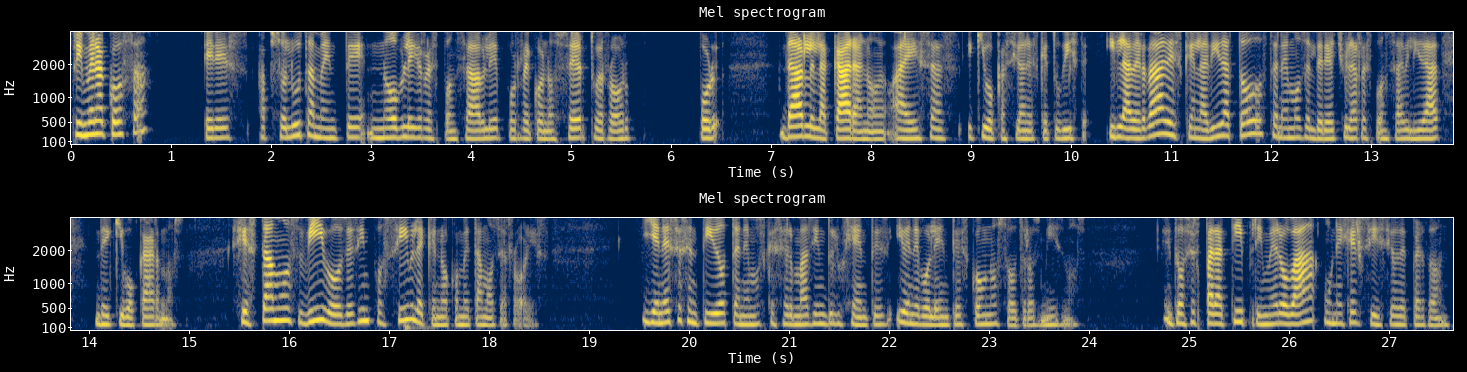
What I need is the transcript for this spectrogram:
Primera cosa, eres absolutamente noble y responsable por reconocer tu error, por darle la cara ¿no? a esas equivocaciones que tuviste. Y la verdad es que en la vida todos tenemos el derecho y la responsabilidad de equivocarnos. Si estamos vivos, es imposible que no cometamos errores. Y en ese sentido tenemos que ser más indulgentes y benevolentes con nosotros mismos. Entonces para ti primero va un ejercicio de perdón,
